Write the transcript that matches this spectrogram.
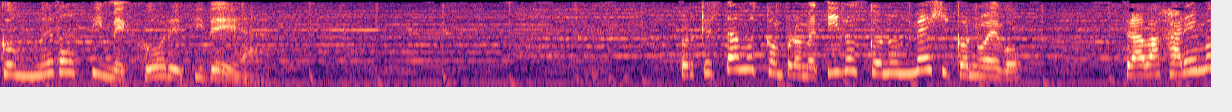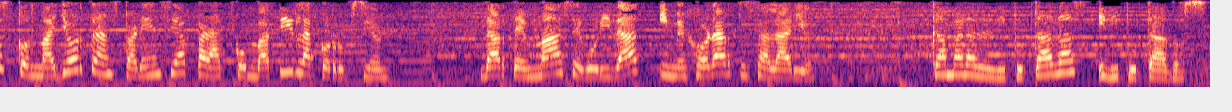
con nuevas y mejores ideas. Porque estamos comprometidos con un México nuevo. Trabajaremos con mayor transparencia para combatir la corrupción, darte más seguridad y mejorar tu salario. Cámara de Diputadas y Diputados,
